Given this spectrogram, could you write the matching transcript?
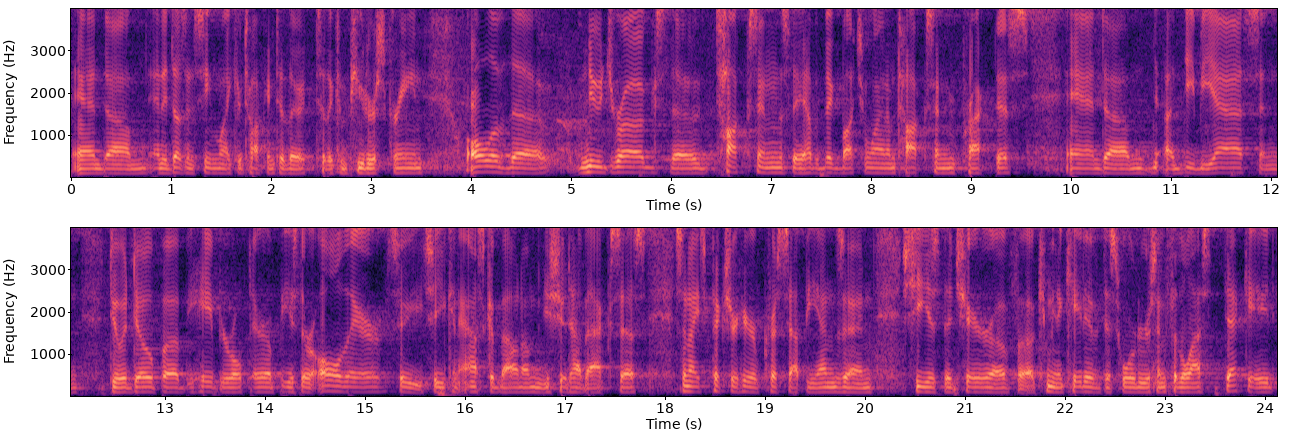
and um, and it doesn't seem like you're talking to the to the computer screen. All of the new drugs, the toxins, they have a big botulinum toxin practice, and um, uh, DBS and Duodopa, behavioral therapies, they're all there, so you, so you can ask about them. You should have access. It's a nice picture here of Chris Sapienza, and she is the chair of uh, communicative disorders, and for the last decade,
